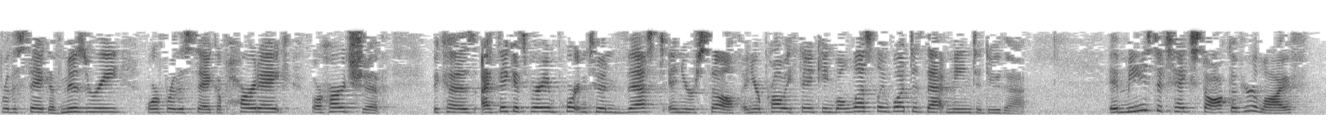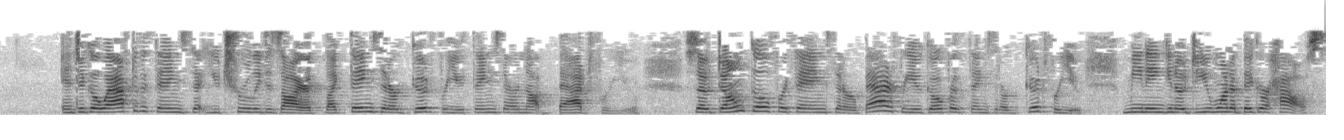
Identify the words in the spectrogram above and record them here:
for the sake of misery or for the sake of heartache or hardship because I think it's very important to invest in yourself. And you're probably thinking, well, Lesley, what does that mean to do that? It means to take stock of your life and to go after the things that you truly desire, like things that are good for you, things that are not bad for you. So don't go for things that are bad for you, go for the things that are good for you. Meaning, you know, do you want a bigger house?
